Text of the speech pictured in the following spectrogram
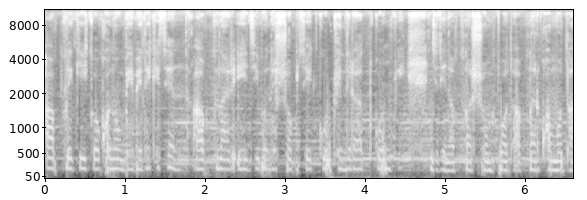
আপনি কি কখনো ভেবে দেখেছেন আপনার এই জীবনের সবচেয়ে কঠিন রাত কোনটি? যেদিন আপনার সম্পদ, আপনার ক্ষমতা,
